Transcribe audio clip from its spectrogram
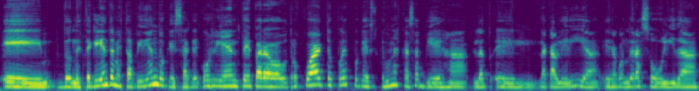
eh, donde este cliente me está pidiendo que saque corriente para otros cuartos, pues porque es, unas casas viejas, la, la, cablería era cuando era sólida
